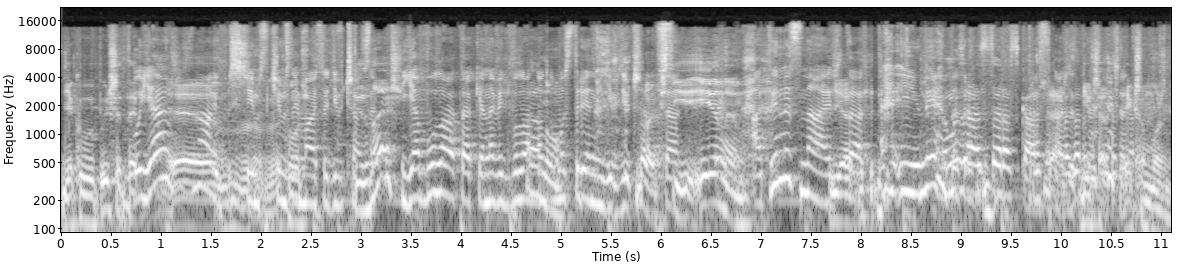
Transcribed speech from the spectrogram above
яку ви пишете. Бо я вже Е, знаю, з чим, в- чим займаються дівчата. Ти знаєш? Я була так, я навіть була А, на ну. одному з тренінгів дівчат. Так. всі, ІНН. А ти не знаєш, Я- так. І не, Ну, ми зараз це розкажемо. Так, зараз дівчата, розкажемо. якщо можна.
